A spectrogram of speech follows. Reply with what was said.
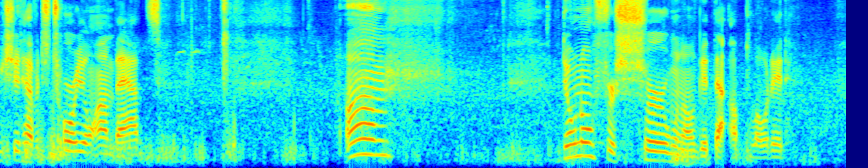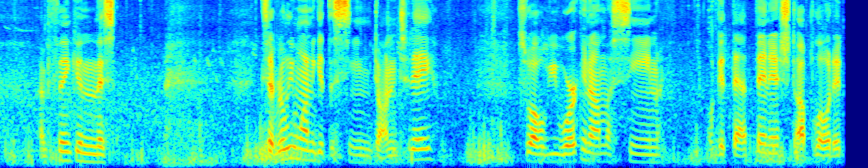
we should have a tutorial on that um, don't know for sure when I'll get that uploaded. I'm thinking this, because I really want to get the scene done today. So I'll be working on the scene. I'll get that finished, uploaded,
